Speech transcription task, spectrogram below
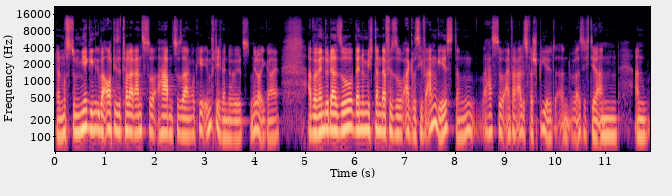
Dann musst du mir gegenüber auch diese Toleranz zu haben, zu sagen, okay, impf dich, wenn du willst, mir doch egal. Aber wenn du da so, wenn du mich dann dafür so aggressiv angehst, dann hast du einfach alles verspielt, was ich dir an, an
